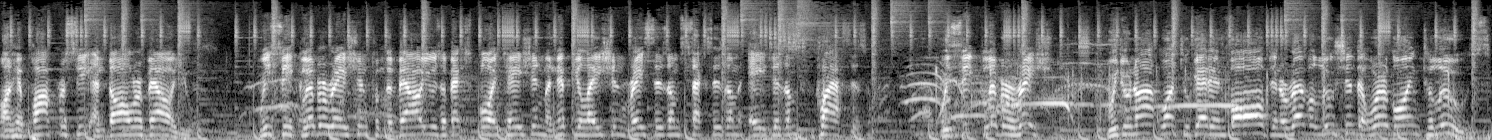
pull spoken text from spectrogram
on hypocrisy and dollar value. We seek liberation from the values of exploitation, manipulation, racism, sexism, ageism, classism. We seek liberation. We do not want to get involved in a revolution that we're going to lose.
